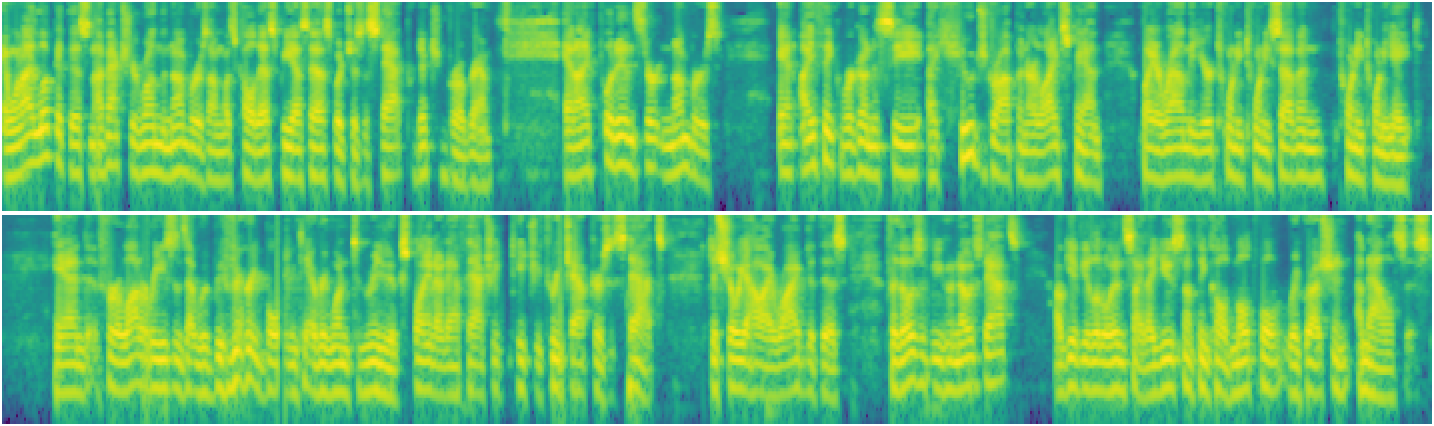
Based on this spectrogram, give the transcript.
And when I look at this, and I've actually run the numbers on what's called SPSS, which is a stat prediction program, and I've put in certain numbers, and I think we're going to see a huge drop in our lifespan by around the year 2027, 2028. And for a lot of reasons that would be very boring to everyone to me to explain, I'd have to actually teach you three chapters of stats to show you how I arrived at this. For those of you who know stats, I'll give you a little insight. I use something called multiple regression analysis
